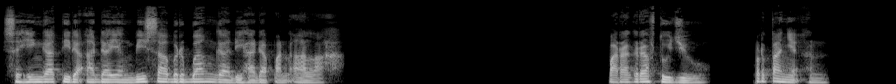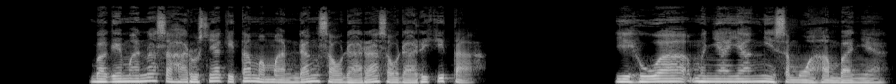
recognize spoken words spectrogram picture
sehingga tidak ada yang bisa berbangga di hadapan Allah. Paragraf 7. Pertanyaan. Bagaimana seharusnya kita memandang saudara-saudari kita? Yehua menyayangi semua hambanya,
